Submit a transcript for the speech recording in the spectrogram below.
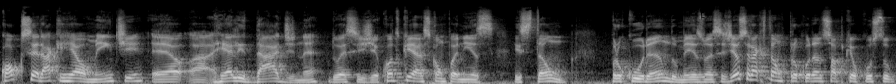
qual será que realmente é a realidade né, do SG? Quanto que as companhias estão procurando mesmo o SG? Ou será que estão procurando só porque o custo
